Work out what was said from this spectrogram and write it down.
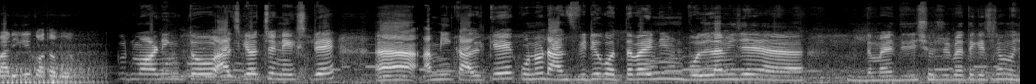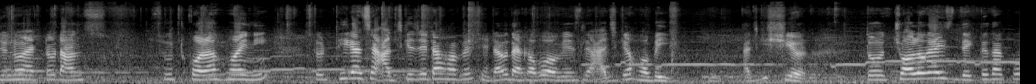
বাড়ি গিয়ে কথা বলব। গুড মর্নিং তো আজকে হচ্ছে নেক্সট ডে আমি কালকে কোনো ডান্স ভিডিও করতে পারিনি। বললামই যে মানে দিদির শ্বশুরবাড়িতে গেছিলাম, ওই জন্য একটাও ডান্স শ্যুট করা হয়নি। তো ঠিক আছে, আজকে যেটা হবে সেটাও দেখাবো অবভিয়াসলি আজকে হবেই। আজকে শিওর তো চলো গাইজ দেখতে থাকো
